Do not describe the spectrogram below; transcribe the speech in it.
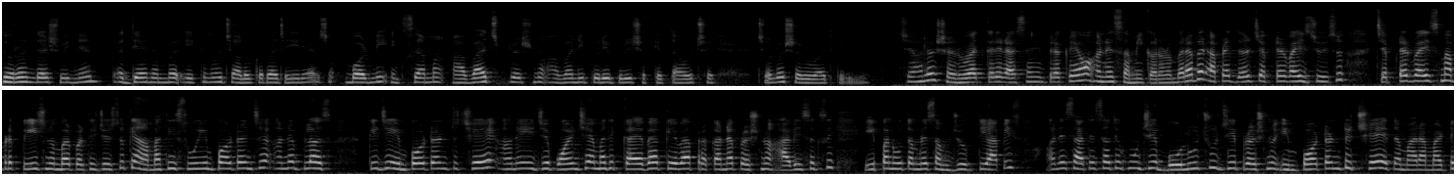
ધોરણ દસ વિજ્ઞાન અધ્યાય નંબર એકનો ચાલુ કરવા જઈ રહ્યા છે. બોર્ડની એક્ઝામમાં આવા જ પ્રશ્નો આવવાની પૂરેપૂરી શક્યતાઓ છે. ચલો શરૂઆત કરીએ. ચાલો શરૂઆત કરીએ રાસાયણિક પ્રક્રિયાઓ અને સમીકરણો. બરાબર? આપણે દર ચેપ્ટર વાઇઝ જોઈશું. ચેપ્ટર વાઇઝમાં આપણે પેજ નંબર પરથી જોઈશું કે આમાંથી શું ઇમ્પોર્ટન્ટ છે અને પ્લસ કે જે ઇમ્પોર્ટન્ટ છે અને જે પોઈન્ટ છે એમાંથી કેવા કેવા પ્રકારના પ્રશ્નો આવી શકશે એ પણ હું તમને સમજૂતી આપીશ. અને સાથે સાથે હું જે બોલું છું, જે પ્રશ્નો ઇમ્પોર્ટન્ટ છે તમારા માટે,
